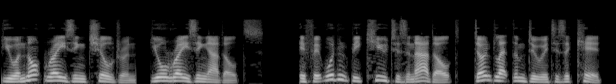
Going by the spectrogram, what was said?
You are not raising children, you're raising adults. If it wouldn't be cute as an adult, don't let them do it as a kid.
